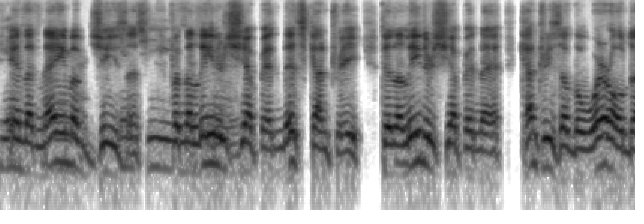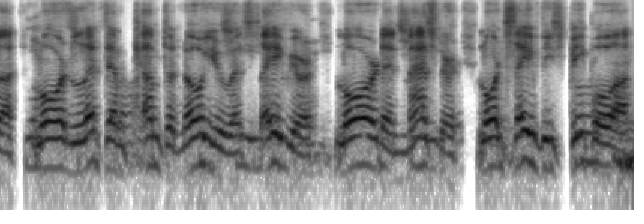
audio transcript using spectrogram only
in the name Lord. of Jesus. In From the Jesus' leadership in this country to the leadership in the countries of the world, uh, Yes, Lord, let them Lord. come to know you as Jesus' Savior, name. Lord, and Master. Jesus' Lord, save these people Oh, uh,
